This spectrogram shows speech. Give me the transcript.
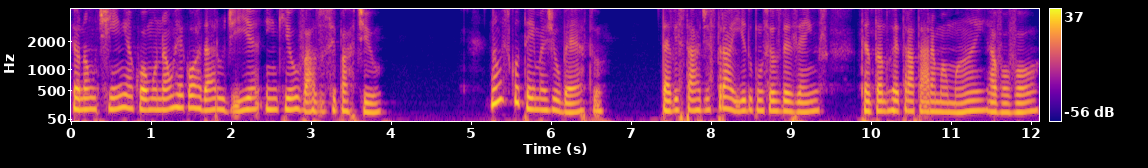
eu não tinha como não recordar o dia em que o vaso se partiu. Não escutei mais Gilberto. Deve estar distraído com seus desenhos, tentando retratar a mamãe, a vovó.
